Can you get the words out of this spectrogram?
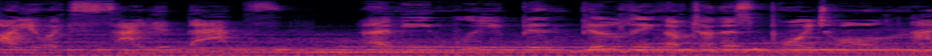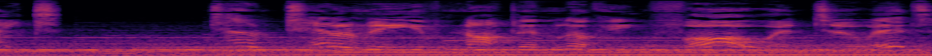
Are you excited, Bats? I mean, we've been building up to this point all night. Don't tell me you've not been looking forward to it.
